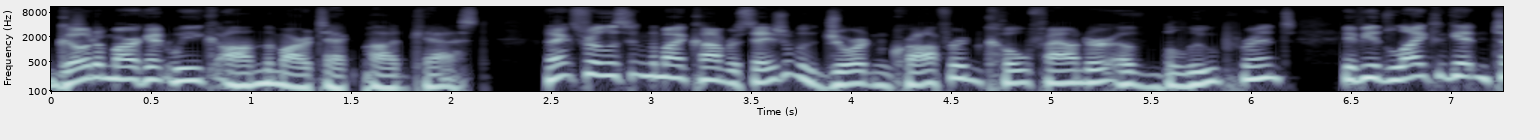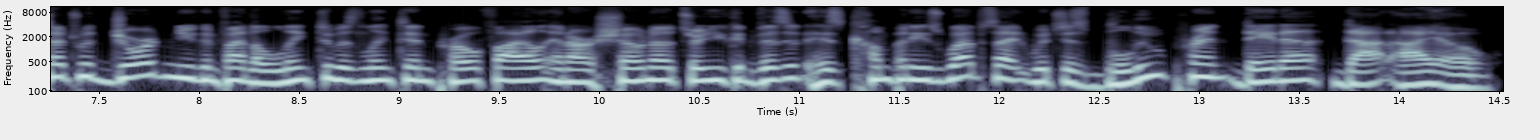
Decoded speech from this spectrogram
Go to Market Week on the Martech podcast. Thanks for listening to my conversation with Jordan Crawford, co founder of Blueprint. If you'd like to get in touch with Jordan, you can find a link to his LinkedIn profile in our show notes, or you could visit his company's website, which is blueprintdata.io.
